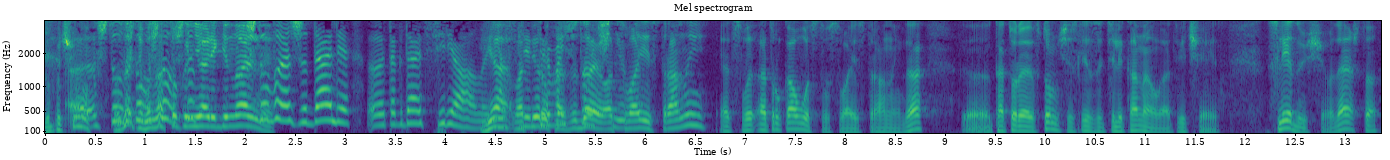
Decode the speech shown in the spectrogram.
Да почему? Что, вы знаете, что, вы настолько что, не оригинальны. Что вы ожидали э, тогда от сериала? Я, во-первых, ожидаю от своей страны, от, от руководства своей страны, да, э, которое в том числе за телеканалы отвечает следующего, да, что,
